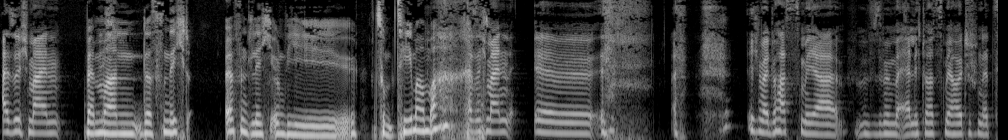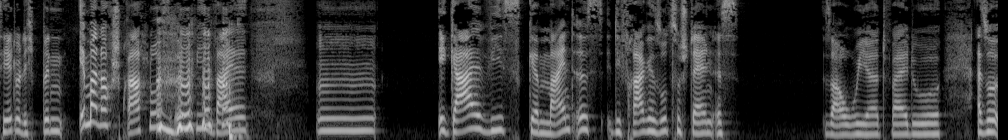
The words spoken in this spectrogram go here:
also ich meine, wenn man das nicht öffentlich irgendwie zum Thema macht? Also ich meine, äh, ich meine, du hast es mir ja, sind wir mal ehrlich, du hast es mir heute schon erzählt und ich bin immer noch sprachlos irgendwie, weil mh, egal wie es gemeint ist, die Frage so zu stellen ist sau weird, weil du, also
